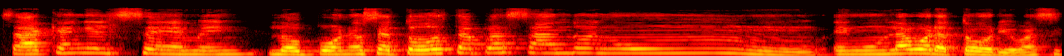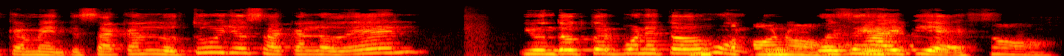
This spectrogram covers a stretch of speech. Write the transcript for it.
sacan el semen, lo ponen, o sea, todo está pasando en un, en un laboratorio, básicamente. Sacan lo tuyo, sacan lo de él, y un doctor pone todo junto. O no, pues es, IVF. No.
